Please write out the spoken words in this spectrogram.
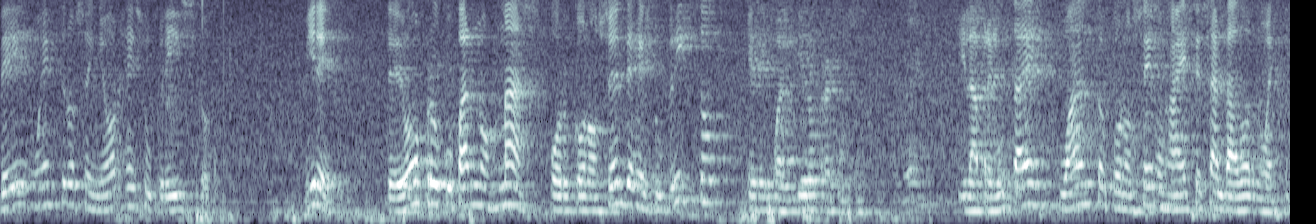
de nuestro Señor Jesucristo. Mire, debemos preocuparnos más por conocer de Jesucristo que de cualquier otra cosa. Y la pregunta es, ¿cuánto conocemos a ese Salvador nuestro?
